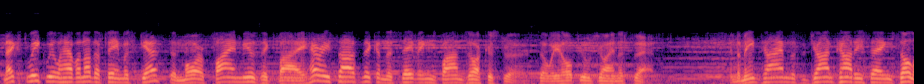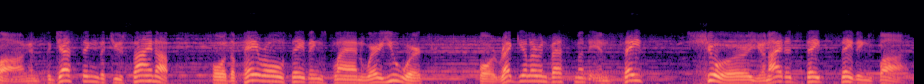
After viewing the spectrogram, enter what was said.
Next week, we'll have another famous guest and more fine music by Harry Sosnik and the Savings Bonds Orchestra, so we hope you'll join us then. In the meantime, this is John Conte saying so long and suggesting that you sign up for the payroll savings plan where you work for regular investment in safe, sure United States savings bond.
